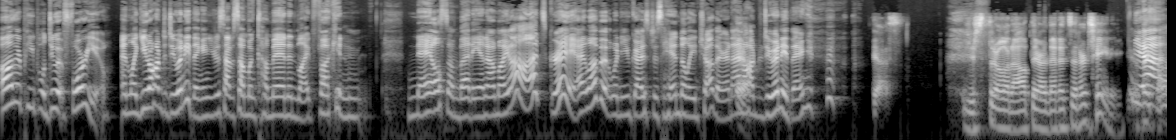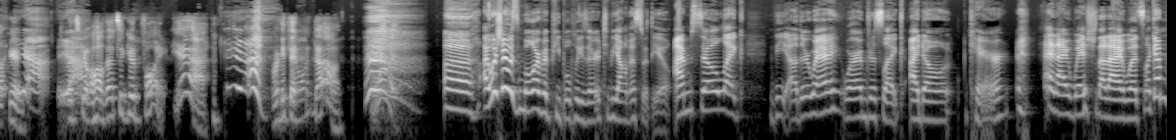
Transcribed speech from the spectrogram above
other people do it for you and like you don't have to do anything and you just have someone come in and like fucking nail somebody and I'm like, "Oh, that's great. I love it when you guys just handle each other and I don't have to do anything." Yes. You just throw it out there and then it's entertaining. Yeah. Like, oh, yeah. Yeah. Let's go. Oh, that's a good point. Yeah. Yeah. Write that one down. Uh, I wish I was more of a people pleaser, to be honest with you. I'm so like the other way where I'm just like, I don't care. and I wish that I was like, I'm,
